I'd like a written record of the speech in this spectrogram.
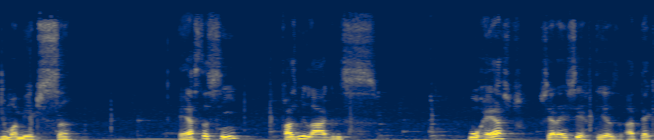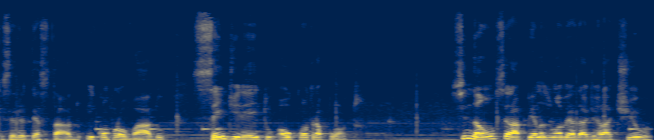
de uma mente sã. Esta sim faz milagres. O resto será incerteza até que seja testado e comprovado sem direito ao contraponto. Se não, será apenas uma verdade relativa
